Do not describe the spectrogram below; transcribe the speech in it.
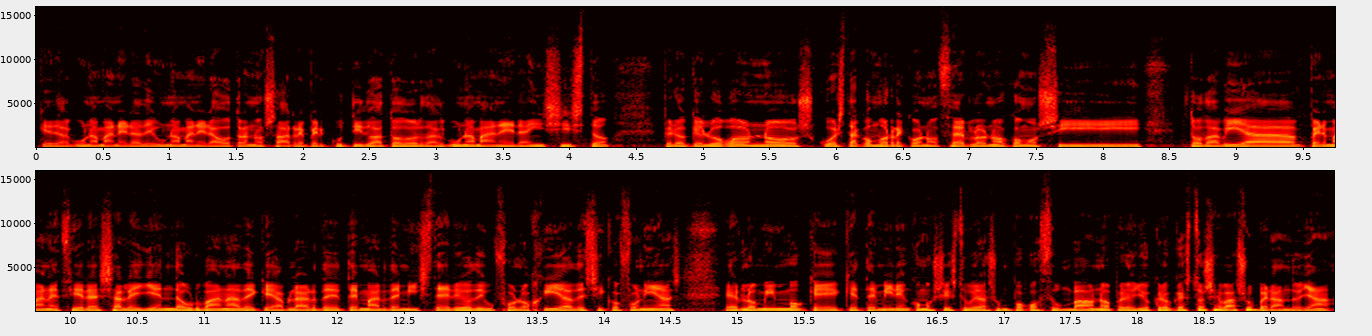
que de alguna manera, de una manera u otra, nos ha repercutido a todos de alguna manera, insisto, pero que luego nos cuesta como reconocerlo, ¿no? Como si todavía permaneciera esa leyenda urbana de que hablar de temas de misterio, de ufología, de psicofonías, es lo mismo que te miren como si estuvieras un poco zumbado, ¿no? Pero yo creo que esto se va superando ya.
